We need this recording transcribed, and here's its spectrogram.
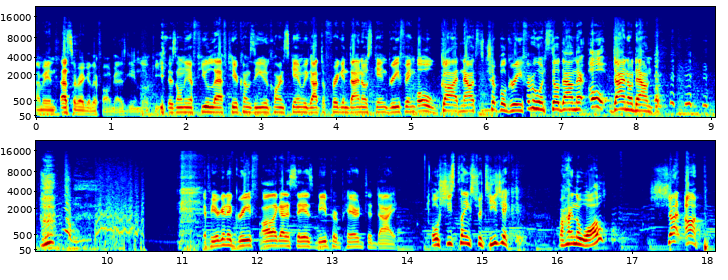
I mean, that's a regular Fall Guys game, Loki. There's only a few left. Here comes the unicorn skin. We got the friggin' dino skin griefing. Oh god, now it's the triple grief. Everyone's still down there. Oh, dino down. If you're gonna grief, all I gotta say is be prepared to die. Oh, she's playing strategic. Behind the wall? Shut up.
